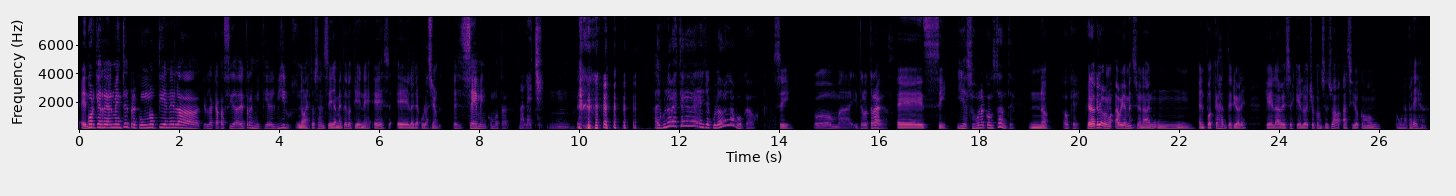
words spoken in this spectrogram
en- Porque realmente el precum no tiene la, la capacidad de transmitir el virus, No, esto sencillamente lo tiene es eh, la eyaculación. el semen como tal. La leche. ¿Alguna vez te han eyaculado en la boca, Oscar? Sí. Oh my, y te lo tragas. Eh, sí. Y eso es una constante. No. Ok. Creo que lo había mencionado en, un, en podcast anteriores, que las veces que lo he hecho consensuado ha sido con, con una pareja.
